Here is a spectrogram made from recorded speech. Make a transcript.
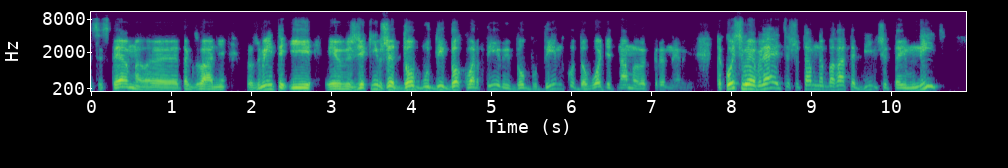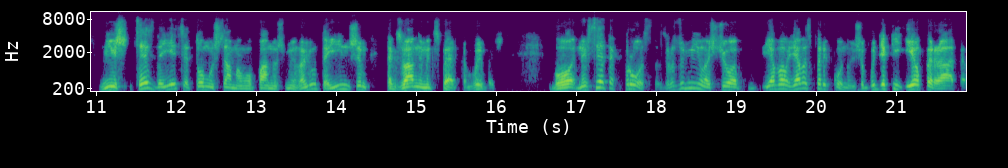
систем, е, так звані, розумієте, і які вже до буди, до квартири, до будинку доводять нам електроенергію. Так ось виявляється, що там набагато більше таємниць. Ніж це здається тому ж самому пану Шмигалю та іншим так званим експертам. Вибачте. Бо не все так просто. Зрозуміло, що я я вас переконую, що будь-який і оператор,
